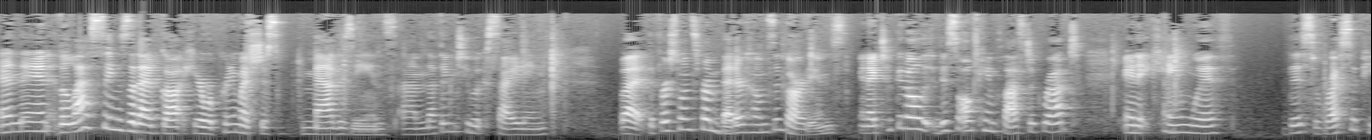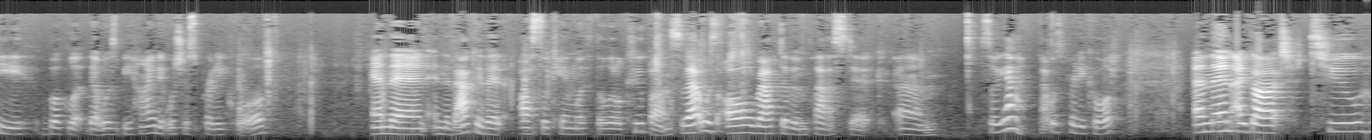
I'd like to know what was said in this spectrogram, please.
And then the last things that I've got here were pretty much just magazines. Um, nothing too exciting. But the first one's from Better Homes and Gardens. And I took it all, this all came plastic wrapped. And it came with this recipe booklet that was behind it, which is pretty cool. And then in the back of it also came with the little coupon. So that was all wrapped up in plastic. Um, so yeah, that was pretty cool. And then I got two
